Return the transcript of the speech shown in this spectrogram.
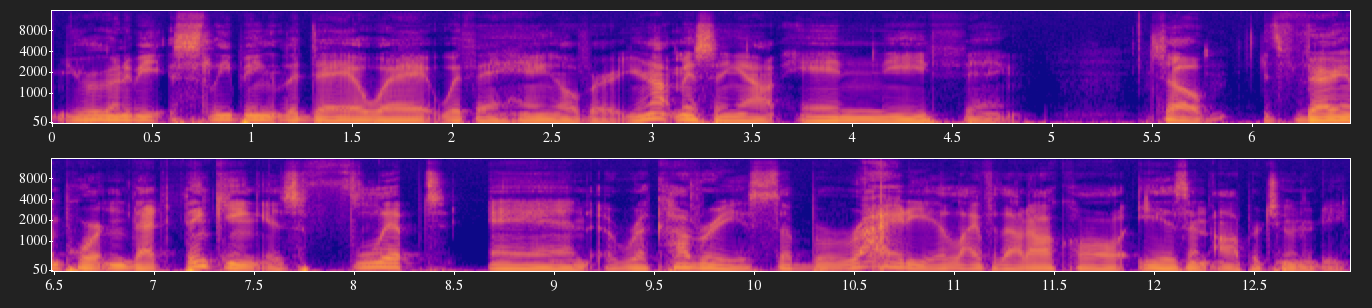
You're going to be sleeping the day away with a hangover. You're not missing out anything. So it's very important that thinking is flipped and recovery, sobriety, a life without alcohol is an opportunity.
